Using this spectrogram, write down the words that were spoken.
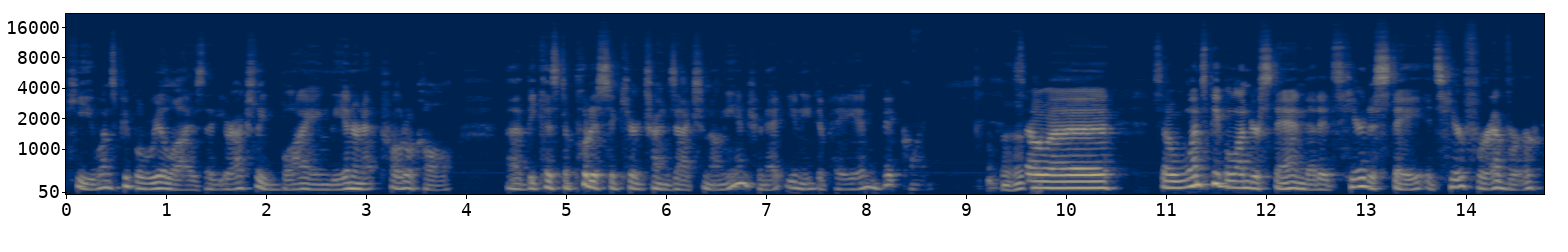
key. Once people realize that you're actually buying the internet protocol uh, because to put a secured transaction on the internet, you need to pay in Bitcoin. Mm-hmm. So, uh, so once people understand that it's here to stay, it's here forever,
